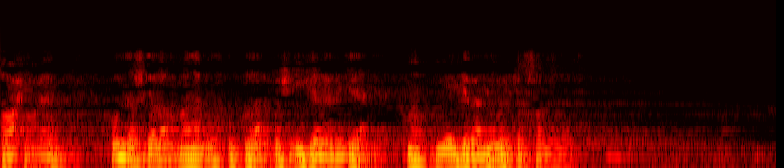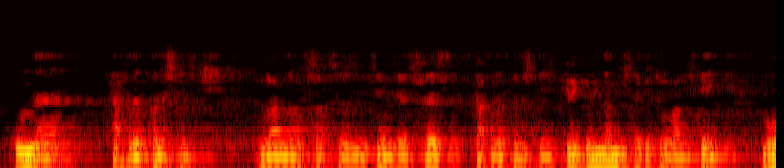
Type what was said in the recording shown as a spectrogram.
sohibi. Xullas kalom mana bu huquqlar o'sha egalariga egalarni mulki hisoblanadi. Uni taqlid qilishlik ularni ruxsatsiz litsenziyasiz taqlid qilishlik yoki undan nusxa turib olishlik bu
